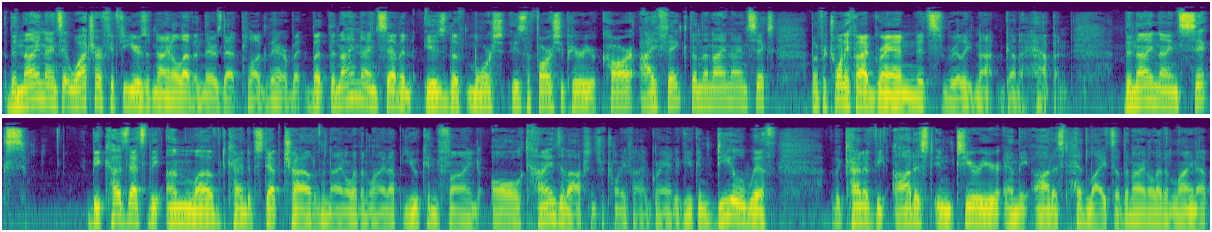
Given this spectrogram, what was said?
the 997, watch our 50 years of 911, there's that plug there. But but the 997 is the more is the far superior car, I think, than the 996. But for 25 grand, it's really not going to happen. The 996 because that's the unloved kind of stepchild of the 911 lineup, you can find all kinds of options for 25 grand. If you can deal with the kind of the oddest interior and the oddest headlights of the 911 lineup,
